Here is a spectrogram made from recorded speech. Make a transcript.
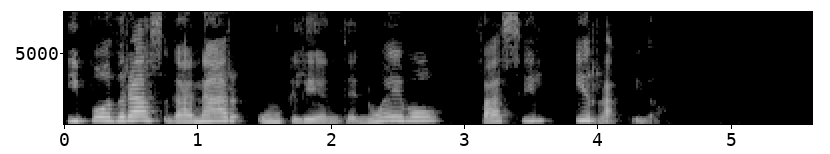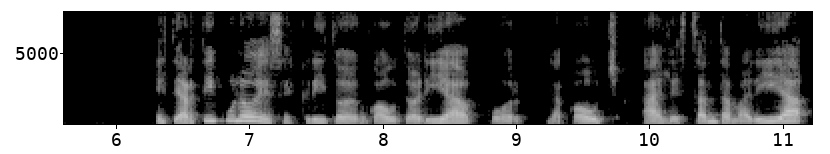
y podrás ganar un cliente nuevo, fácil y rápido. Este artículo es escrito en coautoría por la coach Ale Santa María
